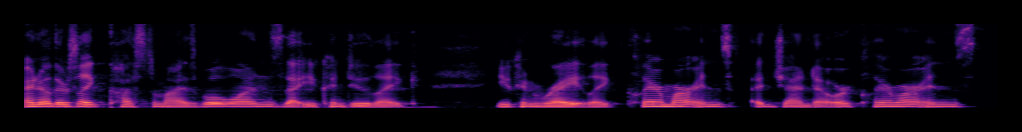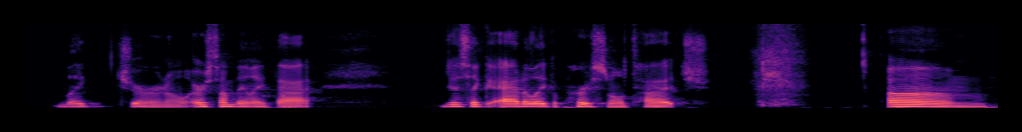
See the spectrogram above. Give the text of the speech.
I know there's, like, customizable ones that you can do, like you can write, like, Claire Martin's agenda or Claire Martin's, like, journal or something like that. Just, like, add a, like, a personal touch. Um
